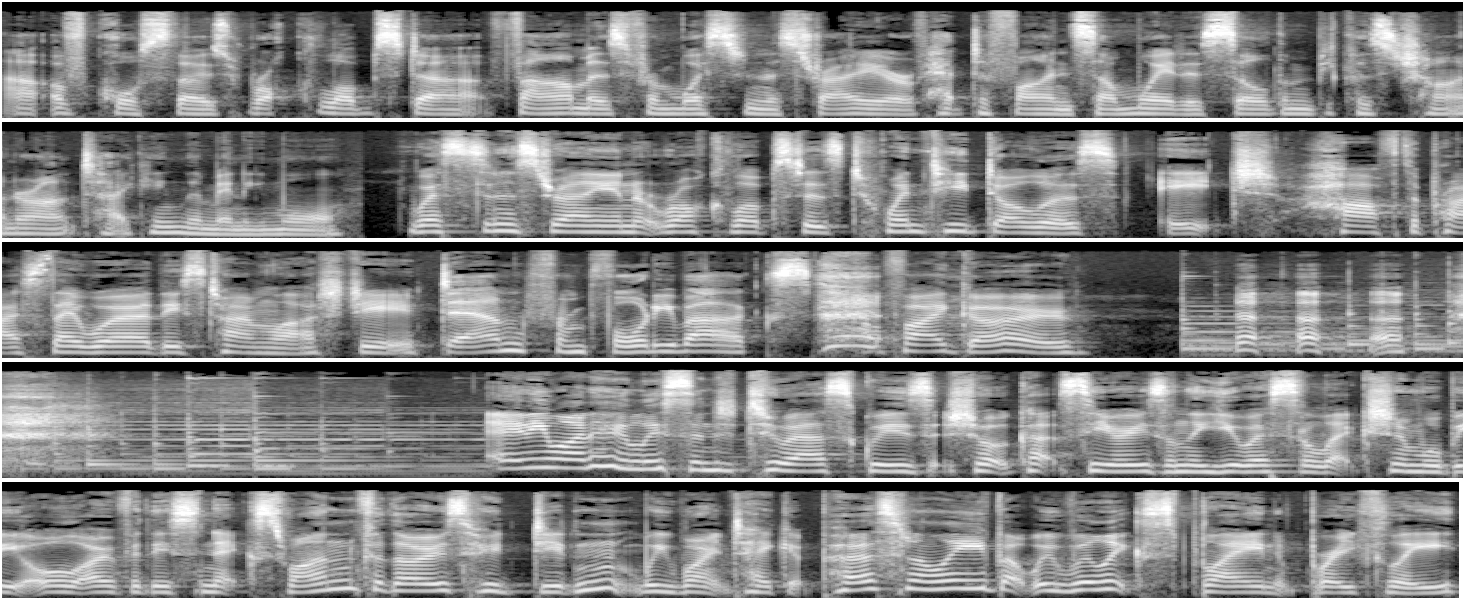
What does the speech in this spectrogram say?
Uh, of course, those rock lobster farmers from Western Australia have had to find somewhere to sell them because China aren't taking them anymore. Western Australian rock lobsters, $20 each, half the price they were this time last year. Down from 40 bucks. Off I go. Anyone who listened to our Squiz shortcut series on the US election will be all over this next one. For those who didn't, we won't take it personally, but we will explain briefly.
